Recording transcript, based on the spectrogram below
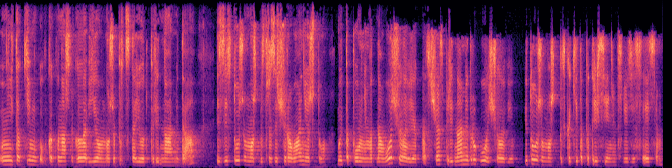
не таким, как в нашей голове он уже предстает перед нами, да. И здесь тоже может быть разочарование, что мы-то помним одного человека, а сейчас перед нами другой человек. И тоже может быть какие-то потрясения в связи с этим.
